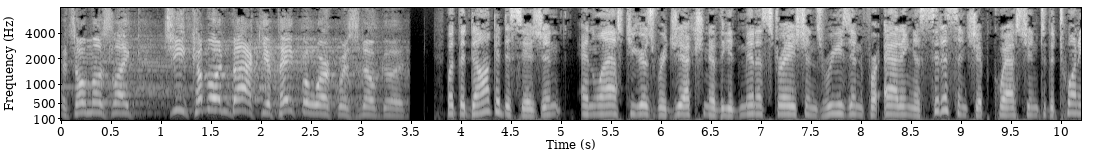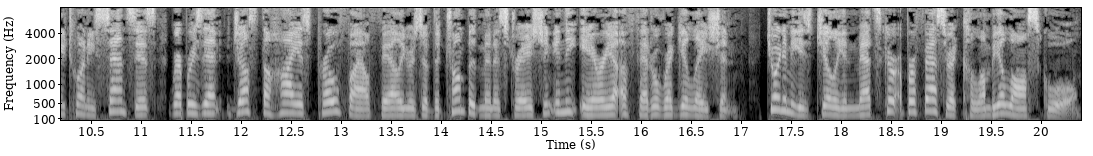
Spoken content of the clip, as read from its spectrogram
It's almost like, gee, come on back. Your paperwork was no good. But the DACA decision and last year's rejection of the administration's reason for adding a citizenship question to the 2020 census represent just the highest profile failures of the Trump administration in the area of federal regulation. Joining me is Gillian Metzger, a professor at Columbia Law School.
